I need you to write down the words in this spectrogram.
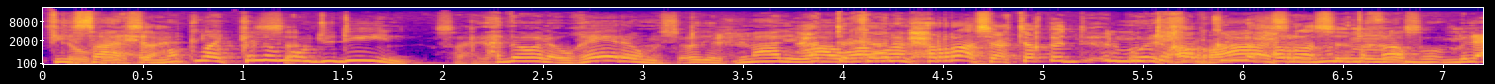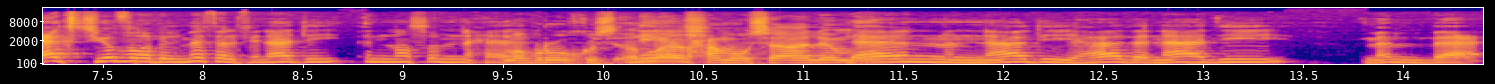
في صالح. المطلق كلهم صح. موجودين صحيح. هذول وغيرهم مسعود الحمالي و- حتى و- كان و- الحراس اعتقد المنتخب كله حراس من المنتخب بالعكس يضرب المثل في نادي النصر من ناحية مبروك وس... الله؟ يرحمه وسالم و... لأن النادي هذا نادي منبع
